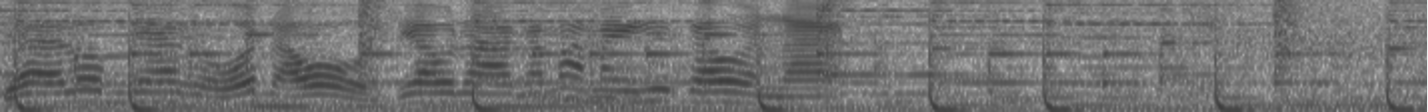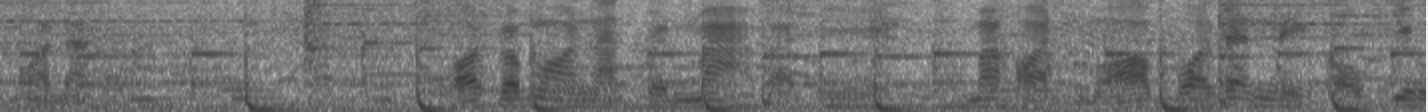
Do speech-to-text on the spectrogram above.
อย่าอารมณ์แน่ก็อดเอาเที่ยวหนาก็มาไม่คือเก่าหั่นล่ะหมอนัด อสมอนัดเพิ่นมาบัดนี้มาฮอดหมอบ่ทันได้เข้าคิว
